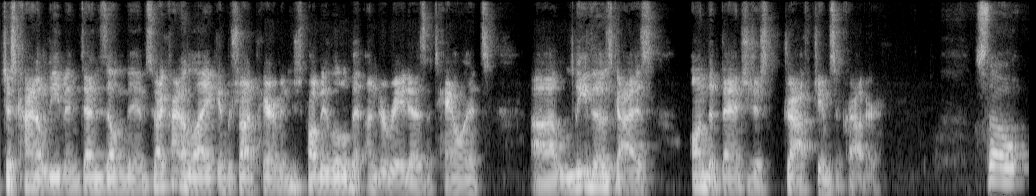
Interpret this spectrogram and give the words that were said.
just kind of leaving Denzel Mims, who I kind of like, and Breshad Perriman, who's probably a little bit underrated as a talent. Uh, leave those guys on the bench and just draft Jamison Crowder. So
